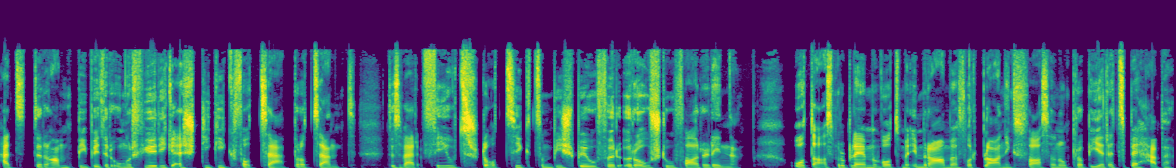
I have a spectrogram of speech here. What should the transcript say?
hat der Rampe bei der Unterführung eine Steigung von 10%. Das wäre viel zu stotzig, zum Beispiel für Rollstuhlfahrerinnen. Auch das Problem wird man im Rahmen der Planungsphase noch probieren zu beheben.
